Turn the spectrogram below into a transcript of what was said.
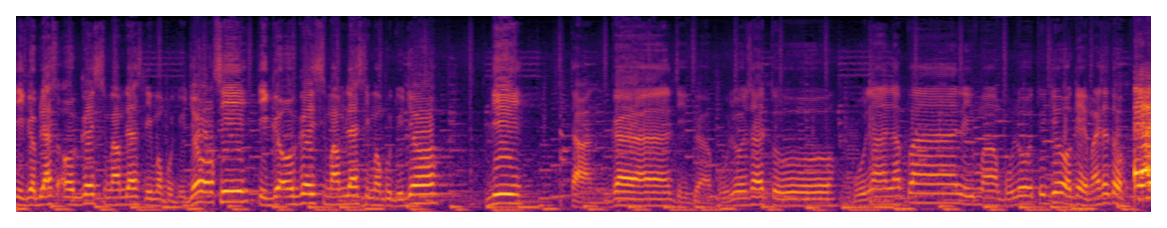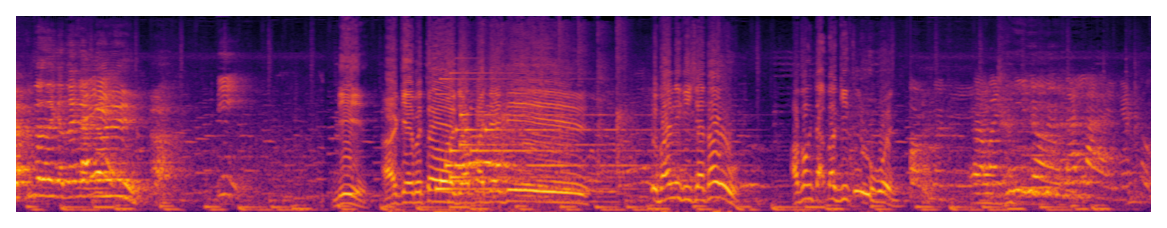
13 Ogos 1957 C. 3 Ogos 1957 D. Tanggal 31 Bulan 8 57 Okey, mana satu? Eh, aku tak cakap tangan kau ni. D. D. Okey betul jawapan dia D. Eh mana Kisha tahu? Abang tak bagi clue pun. Tak bagi dah. Lalai. Ngantuk.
